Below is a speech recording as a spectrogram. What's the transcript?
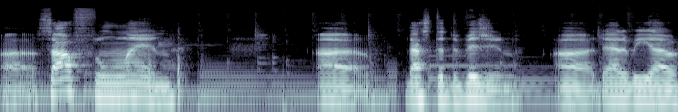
uh, Southland, uh, that's the division. Uh, that'll be uh,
